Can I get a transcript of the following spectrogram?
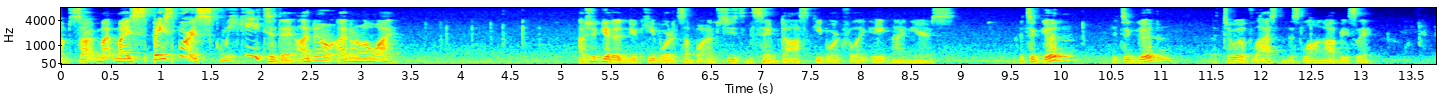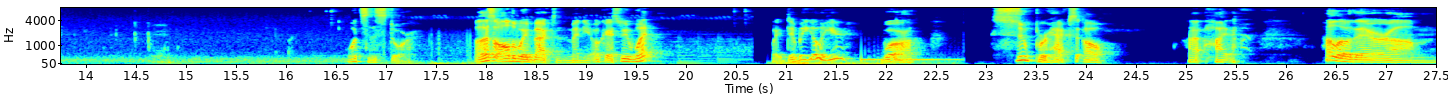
I'm sorry, my my spacebar is squeaky today. I don't I don't know why. I should get a new keyboard at some point. I'm just using the same Das Keyboard for like eight nine years. It's a good one. It's a good one to have lasted this long, obviously. What's this door? Oh, that's all the way back to the menu. Okay, so we went... Wait, did we go here? Whoa. Super hex... Oh. Hi. Hello there, um,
